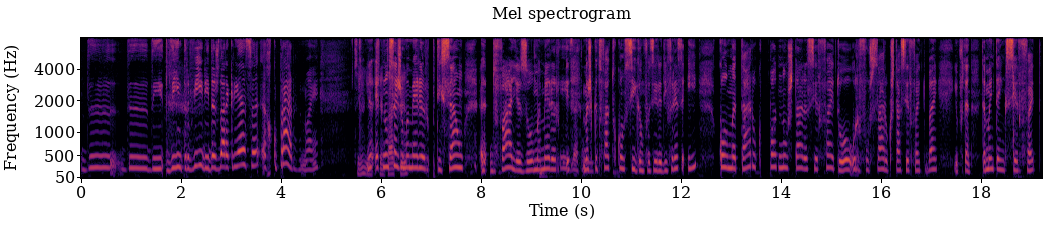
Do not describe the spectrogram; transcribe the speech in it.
de, de, de, de intervir e de ajudar a criança a recuperar, não é? Sim, é que não seja que... uma mera repetição eh, de falhas ou uma mera repetição, mas que de facto consigam fazer a diferença e colmatar o que pode não estar a ser feito ou reforçar o que está a ser feito bem. E portanto também tem que ser feito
